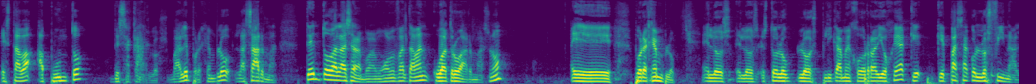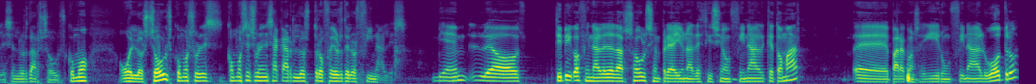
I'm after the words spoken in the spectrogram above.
estaba a punto de sacarlos, ¿vale? Por ejemplo, las armas. Ten todas las armas, a lo mejor me faltaban cuatro armas, ¿no? Eh, por ejemplo, en los, en los, esto lo, lo, explica mejor Radio Gea, ¿qué, ¿qué, pasa con los finales en los Dark Souls? ¿Cómo, o en los Souls, ¿cómo, sueles, ¿cómo se suelen sacar los trofeos de los finales? Bien, los típicos finales de Dark Souls siempre hay una decisión final que tomar eh, para conseguir un final u otro.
